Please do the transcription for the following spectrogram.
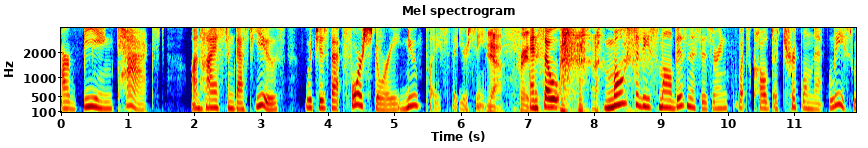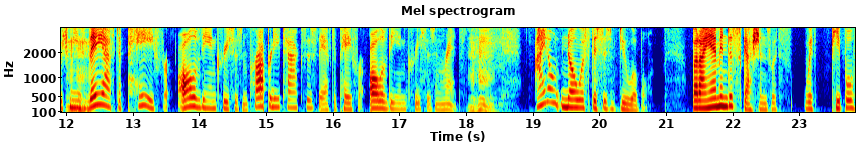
are being taxed on highest and best use, which is that four story new place that you're seeing. Yeah. It's crazy. And so most of these small businesses are in what's called a triple net lease, which means Mhm. they have to pay for all of the increases in property taxes, they have to pay for all of the increases in rents. mm-hmm. I don't know if this is doable, but I am in discussions with people,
